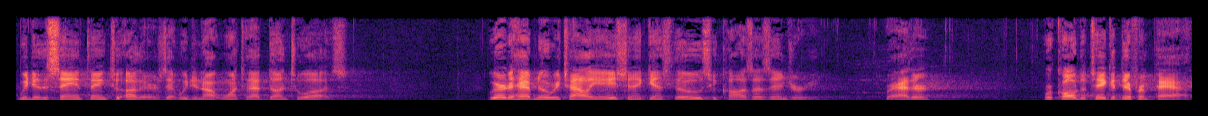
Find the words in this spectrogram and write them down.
we do the same thing to others that we do not want to have done to us. We are to have no retaliation against those who cause us injury. Rather, we're called to take a different path,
